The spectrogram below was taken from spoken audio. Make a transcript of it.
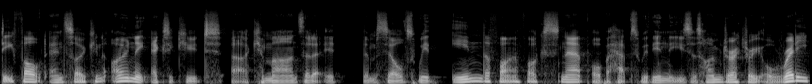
default, and so can only execute commands that are, it themselves within the Firefox snap or perhaps within the user's home directory already.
